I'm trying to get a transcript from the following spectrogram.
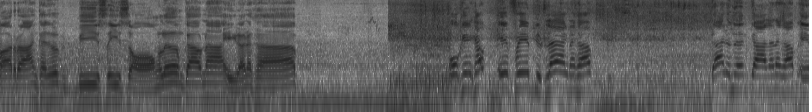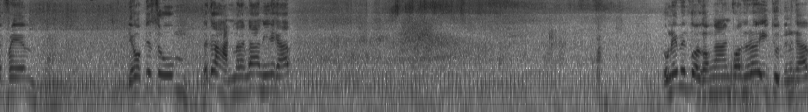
บารานคันเทอร์ BC2 เริ่มก้าวหน้าอีกแล้วนะครับ โอเคครับ A frame จุดแรกนะครับ ได้ดำเนินการแล้วนะครับ A frame ดี๋ยวผมจะซูม แล้วก็หันมาทางด้านนี้นะครับ ตรงนี้เป็นส่วนของงานฟอร์มเลอร์อีกจุดหนึงครับ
